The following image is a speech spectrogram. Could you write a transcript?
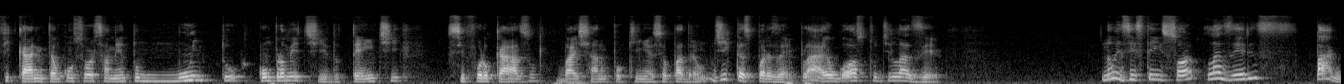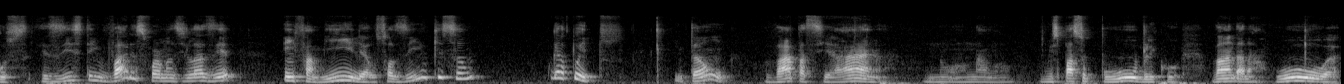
ficar então com o seu orçamento muito comprometido. Tente, se for o caso, baixar um pouquinho o seu padrão. Dicas, por exemplo, ah, eu gosto de lazer. Não existem só lazeres pagos, existem várias formas de lazer em família ou sozinho que são gratuitos. Então, vá passear no, no espaço público, vá andar na rua,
